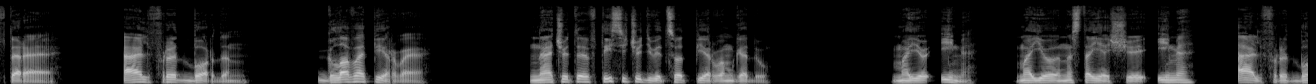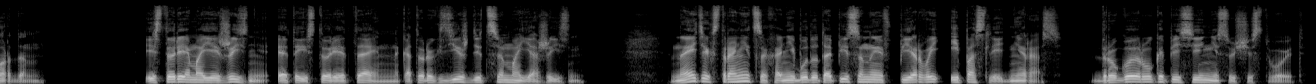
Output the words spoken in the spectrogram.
вторая. Альфред Борден. Глава первая. Начато в 1901 году. Мое имя, мое настоящее имя — Альфред Борден. История моей жизни — это история тайн, на которых зиждется моя жизнь. На этих страницах они будут описаны в первый и последний раз. Другой рукописи не существует.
